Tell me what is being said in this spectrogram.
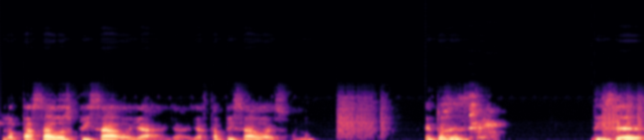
lo pasado es pisado, ya, ya, ya está pisado eso, ¿no? Entonces, dice,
